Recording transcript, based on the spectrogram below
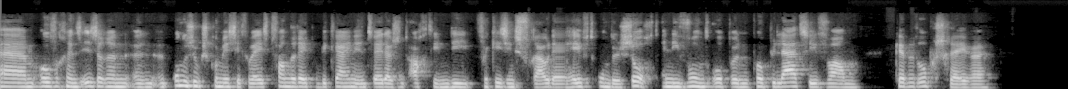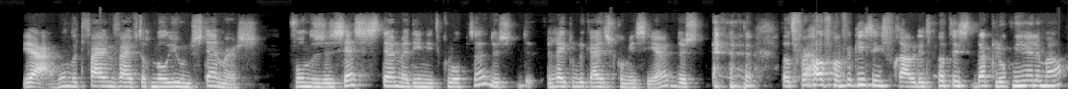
Um, overigens is er een, een, een, onderzoekscommissie geweest van de Republikeinen in 2018 die verkiezingsfraude heeft onderzocht. En die vond op een populatie van, ik heb het opgeschreven, ja, 155 miljoen stemmers. Vonden ze zes stemmen die niet klopten. Dus de Republikeinse commissie, hè? Dus dat verhaal van verkiezingsfraude, dat, is, dat klopt niet helemaal.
